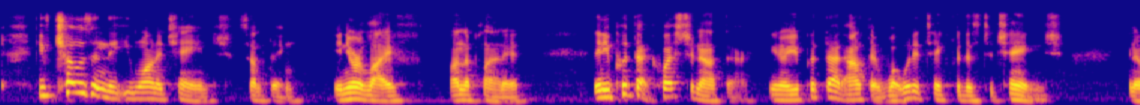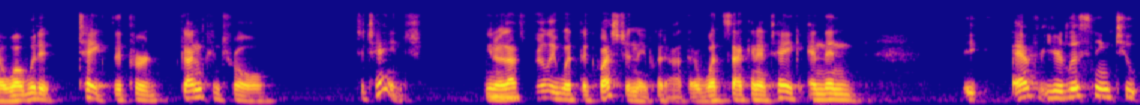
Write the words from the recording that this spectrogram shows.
if you've chosen that you want to change something in your life on the planet, then you put that question out there. You know, you put that out there. What would it take for this to change? You know, what would it take that for gun control to change? You know, mm-hmm. that's really what the question they put out there. What's that going to take? And then every, you're listening to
